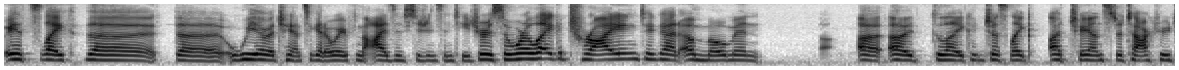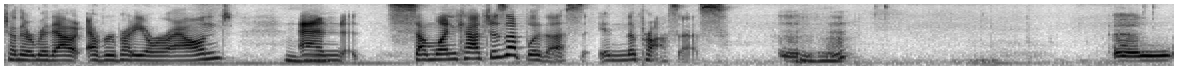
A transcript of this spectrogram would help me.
it's like the the we have a chance to get away from the eyes of students and teachers. So we're like trying to get a moment uh, uh like just like a chance to talk to each other without everybody around. And someone catches up with us in the process. And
